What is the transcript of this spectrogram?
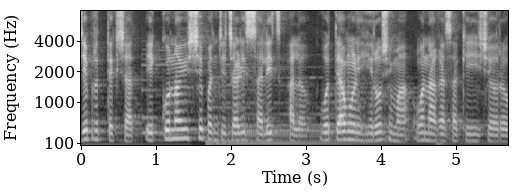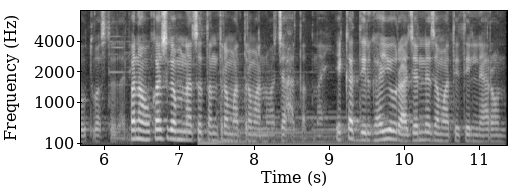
जे प्रत्यक्षात एकोणावीसशे पंचेचाळीस सालीच आलं व त्यामुळे हिरोशिमा व नागासाकी ही शहरं उद्ध्वस्त झाली. पण अवकाश गमनाचं तंत्र मात्र मानवाच्या हातात नाही. एका दीर्घायू राजन्य जमातीतील नॅरोन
